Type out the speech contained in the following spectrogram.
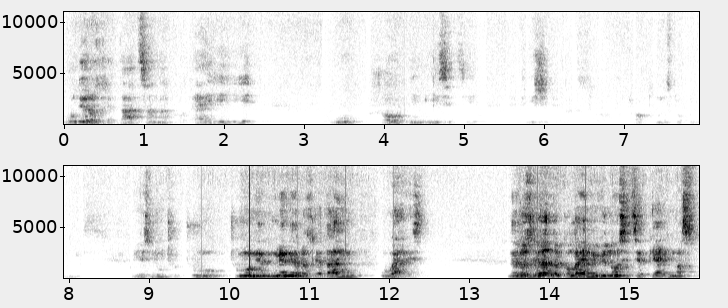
буде розглядатися на колегії у жовтні місяці 2015 року, тобто наступному місяці. Поясню чому. Чому ми не розглядаємо у вересні. Не розглядаємо колегію відноситься 5 у нас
